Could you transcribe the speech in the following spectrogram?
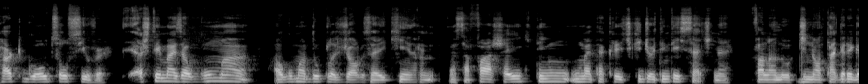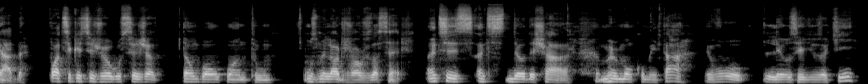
Heart Gold, Soul Silver. Acho que tem mais alguma alguma dupla de jogos aí que entra nessa faixa aí que tem um, um Metacritic de 87, né? Falando de nota agregada. Pode ser que esse jogo seja tão bom quanto os melhores jogos da série. Antes, antes de eu deixar meu irmão comentar, eu vou ler os reviews aqui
